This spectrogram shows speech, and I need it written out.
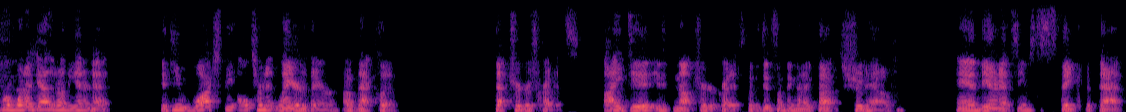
from what I've gathered on the internet, if you watch the alternate layer there of that clip, that triggers credits. I did. It did not trigger credits, but it did something that I thought should have. And the internet seems to think that that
